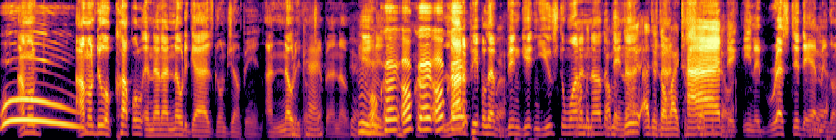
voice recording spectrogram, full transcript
I'm gonna, I'm gonna do a couple, and then I know the guy's gonna jump in. I know they're gonna jump in. I know. Okay, okay, okay. A lot of people have been getting used to one I'ma- another. I'ma They're do not, it, I just they're don't not like to it, tired. They, you know, rested. They haven't been Yeah.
